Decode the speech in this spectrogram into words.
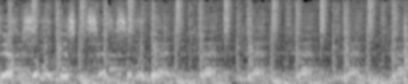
happened, some of this, this happened, some of that, that, that, that, that, that,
